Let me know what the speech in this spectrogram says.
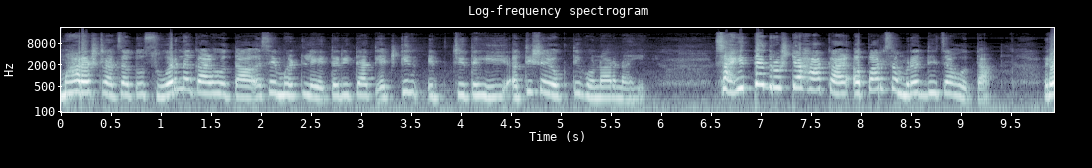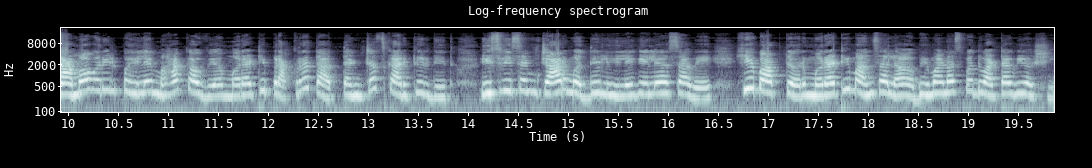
महाराष्ट्राचा तो सुवर्ण काळ होता असे म्हटले तरी त्यात इच्छितही अतिशयोक्ती होणार नाही. साहित्यदृष्ट्या हा काळ अपार समृद्धीचा होता. रामावरील पहिले महाकाव्य मराठी प्राकृतात त्यांच्याच कारकिर्दीत इसवी सन चारमध्ये लिहिले गेले असावे ही बाब तर मराठी माणसाला अभिमानास्पद वाटावी अशी.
